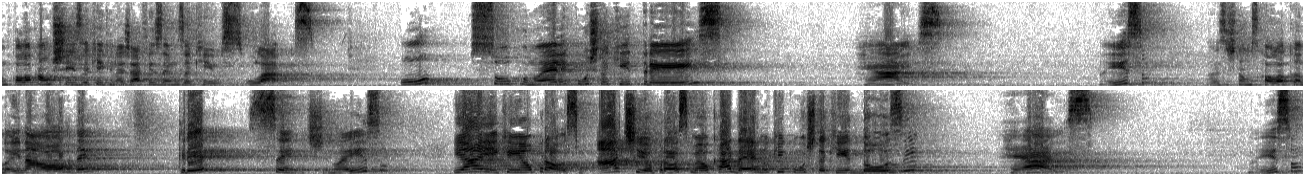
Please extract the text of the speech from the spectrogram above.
Vamos colocar um X aqui, que nós já fizemos aqui o, o lápis. O suco, não é? Ele custa aqui 3 reais. Não é isso? Nós estamos colocando aí na ordem crescente, não é isso? E aí, quem é o próximo? Ah, tia, o próximo é o caderno que custa aqui 12 reais. é isso?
